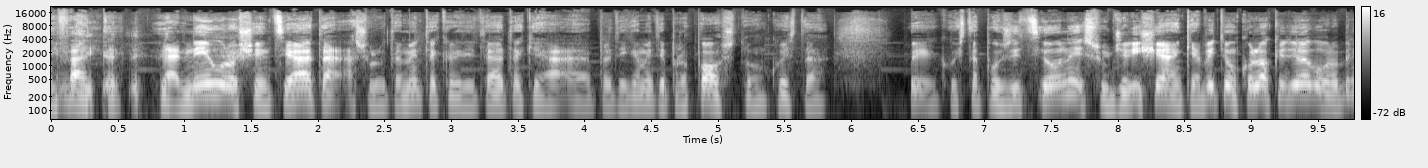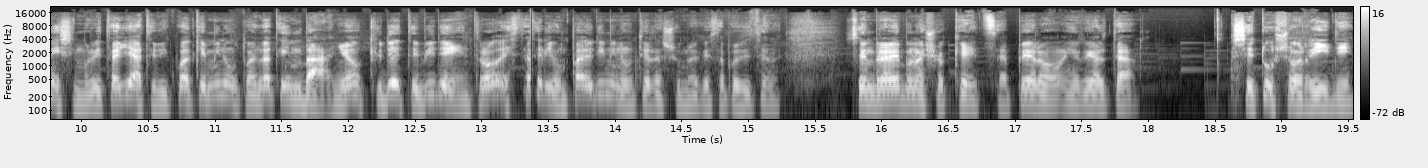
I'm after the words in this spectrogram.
fianchi. difatti, la neuroscienziata assolutamente accreditata che ha eh, praticamente proposto questa, eh, questa posizione suggerisce anche avete un colloquio di lavoro, benissimo, ritagliatevi qualche minuto, andate in bagno, chiudetevi dentro e state lì un paio di minuti ad assumere questa posizione. Sembrerebbe una sciocchezza, però in realtà se tu sorridi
